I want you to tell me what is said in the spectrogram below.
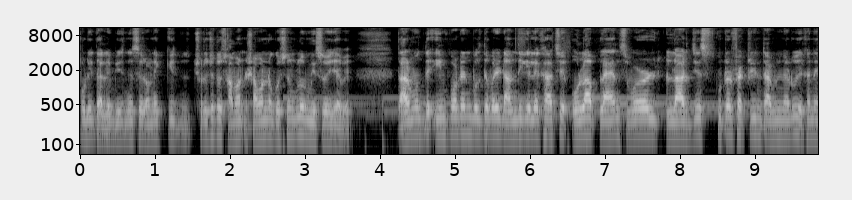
পড়ি, তাহলে বিজনেসের অনেক কিছু, ছোটো ছোটো সামান্য সামান্য কোশ্চেনগুলো মিস হয়ে যাবে। তার মধ্যে ইম্পর্টেন্ট বলতে পারি, ডান দিকে লেখা আছে Ola plans world largest scooter factory in Tamil Nadu এখানে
